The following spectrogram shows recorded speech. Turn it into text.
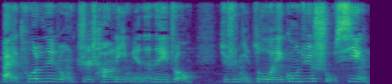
摆脱了那种职场里面的那种，就是你作为工具属性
